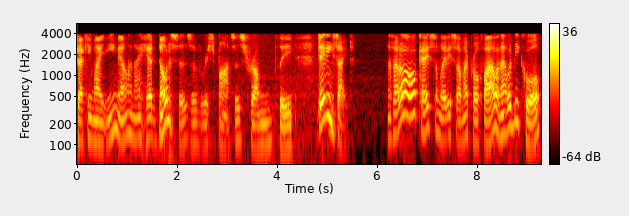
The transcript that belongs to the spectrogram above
checking my email, and I had notices of responses from the dating site. I thought, oh, okay, some lady saw my profile, and that would be cool.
